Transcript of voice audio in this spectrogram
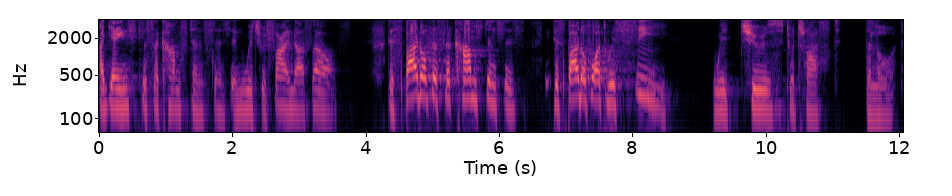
against the circumstances in which we find ourselves. Despite of the circumstances, despite of what we see, we choose to trust the Lord.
